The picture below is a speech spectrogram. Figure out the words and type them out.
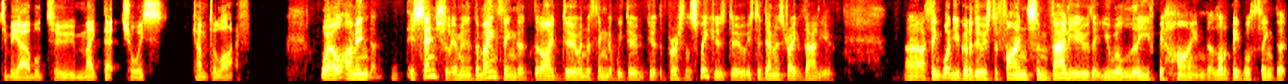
to be able to make that choice come to life? Well, I mean, essentially, I mean, the main thing that, that I do and the thing that we do, the professional speakers do, is to demonstrate value. Uh, I think what you've got to do is to find some value that you will leave behind. A lot of people think that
